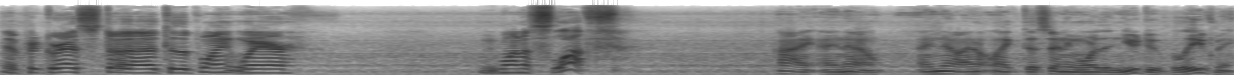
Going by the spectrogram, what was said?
have progressed uh, to the point where we want to slough. Hi, I know. I know I don't like this any more than you do, believe me.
